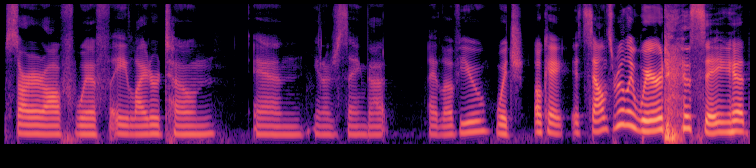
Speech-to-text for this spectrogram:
started off with a lighter tone and, you know, just saying that I love you, which, okay, it sounds really weird saying it,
